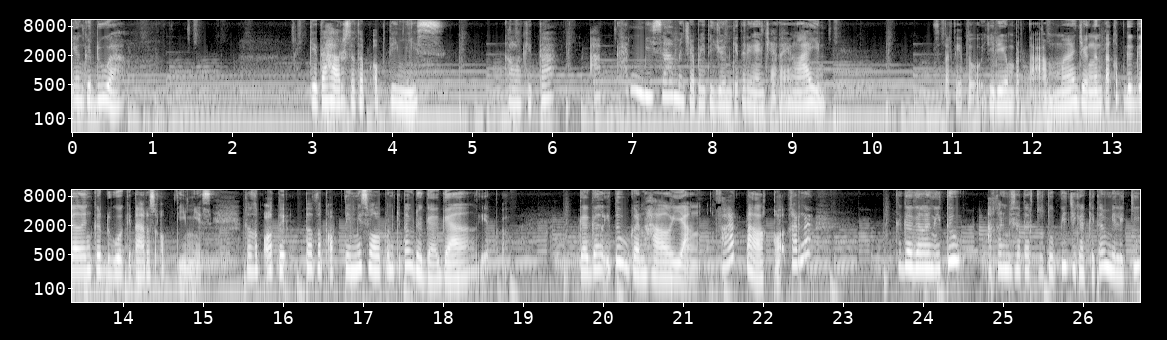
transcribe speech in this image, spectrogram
Yang kedua, kita harus tetap optimis kalau kita akan bisa mencapai tujuan kita dengan cara yang lain seperti itu. Jadi yang pertama jangan takut gagal, yang kedua kita harus optimis. Tetap tetap optimis walaupun kita udah gagal gitu. Gagal itu bukan hal yang fatal kok karena kegagalan itu akan bisa tertutupi jika kita memiliki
